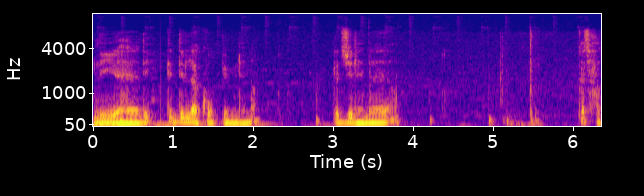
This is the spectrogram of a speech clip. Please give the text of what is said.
اللي هي هادي. كدير لها copie من هنا. كتجي لهنايا. كتحط.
